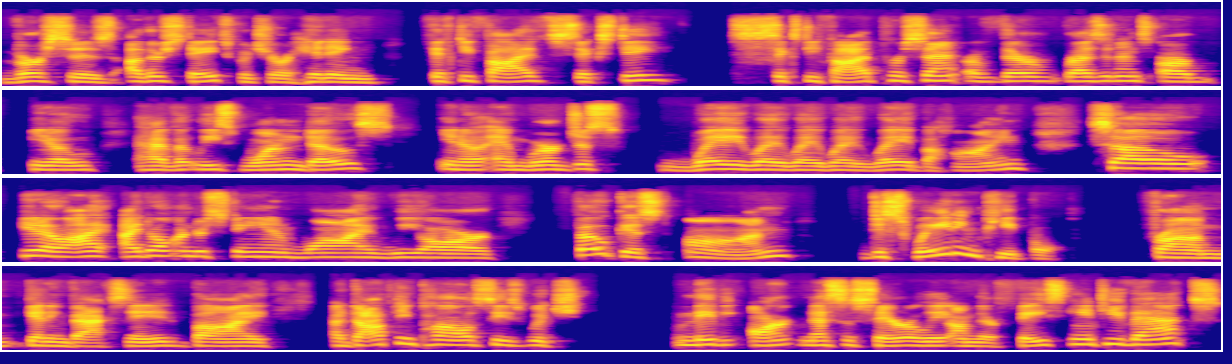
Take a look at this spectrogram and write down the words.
versus other states, which are hitting 55, 60, 65% of their residents are, you know, have at least one dose, you know, and we're just way, way, way, way, way behind. So, you know, I, I don't understand why we are focused on dissuading people from getting vaccinated by adopting policies which maybe aren't necessarily on their face anti vax,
